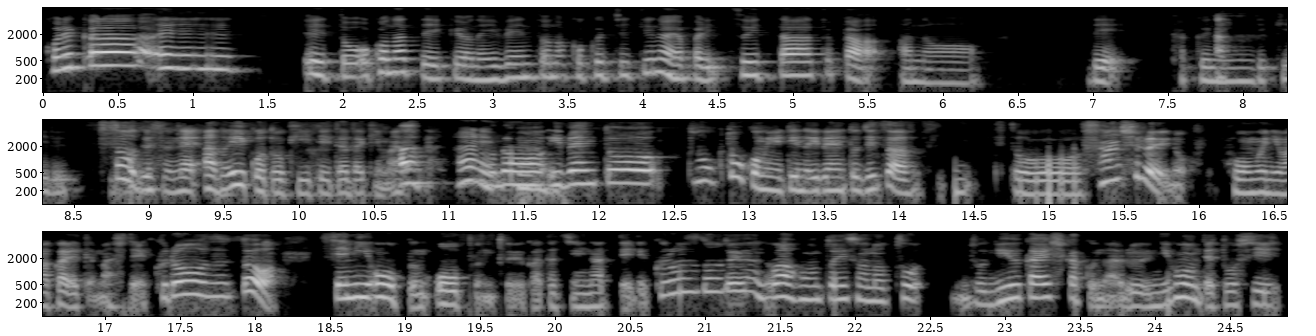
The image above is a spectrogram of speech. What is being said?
これから、えーえーと、行っていくようなイベントの告知っていうのはやっぱりツイッターとかあので確認できるそうですね。あの、いいことを聞いていただきました。はい。このイベント、当コミュニティのイベント、実は、えっと、3種類のフォームに分かれてまして、クローズとセミオープン、オープンという形になっていて、クローズドというのは本当にそのと入会資格のある日本で投資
